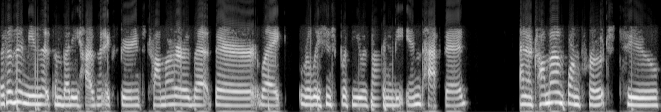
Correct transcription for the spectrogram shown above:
that doesn't mean that somebody hasn't experienced trauma or that their like relationship with you is not going to be impacted and a trauma informed approach to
